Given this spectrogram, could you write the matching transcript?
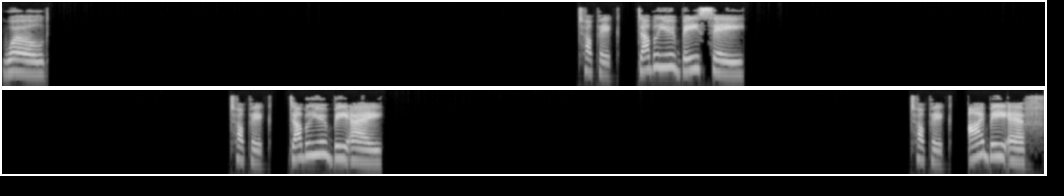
World Topic WBC Topic. WBA Topic. IBF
